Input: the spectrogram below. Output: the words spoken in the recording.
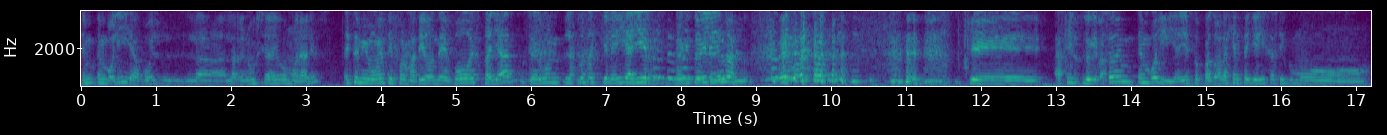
en, en Bolivia, pues el- la, la renuncia de Evo Morales. Este es mi momento informativo donde puedo explayar según las cosas que leí ayer, pero que estoy leyendo harto. que así lo que pasó en, Bolivia, y esto es para toda la gente que dice así como,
